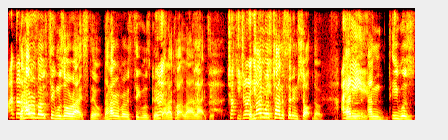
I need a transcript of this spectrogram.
I don't The know. Haribo's fam. thing was all right. Still, the Haribo's thing was good, You know- man. I can't lie, I liked it. Chuckie, do you know The man was me? trying to sell him shop though. I and, and he was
